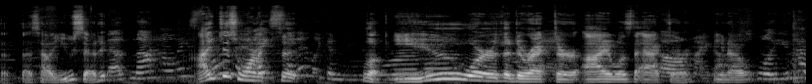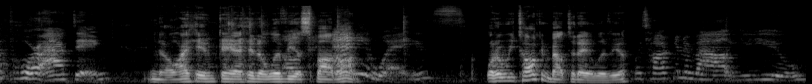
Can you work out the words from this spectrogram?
That, that's how you said it. That's not how I said it. I just it. wanted I to- it like Look, you were the director. I was the Oh actor. my gosh. you know. Well, you have poor acting. No, I think I hit Olivia Oh, spot on. Anyways, What are we talking about today, Olivia? we're talking about you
